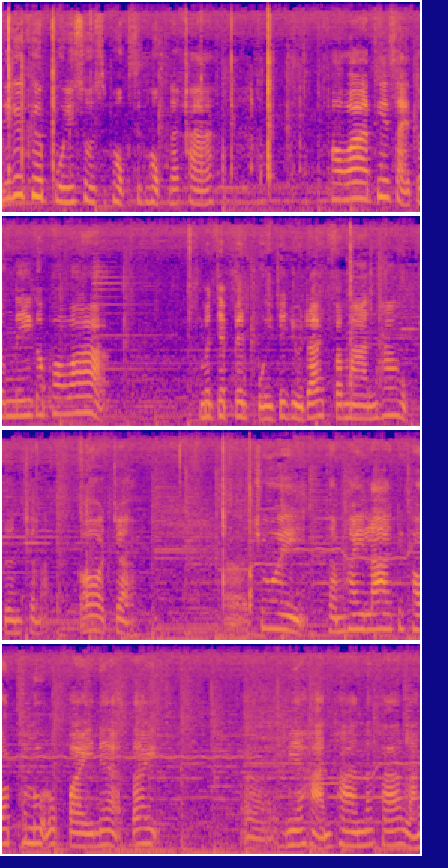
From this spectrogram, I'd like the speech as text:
นี่ก็คือปุ๋ยสูตร 16 16 นะคะ เพราะว่าที่ใส่ตรงนี้ก็เพราะว่ามันจะเป็นปุ๋ยจะอยู่ได้ประมาณ 5-6 เดือนฉลับก็จะ ช่วยทำให้รากที่เขาทะลุลงไปเนี่ยได้มีอาหารทานนะคะหลัง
